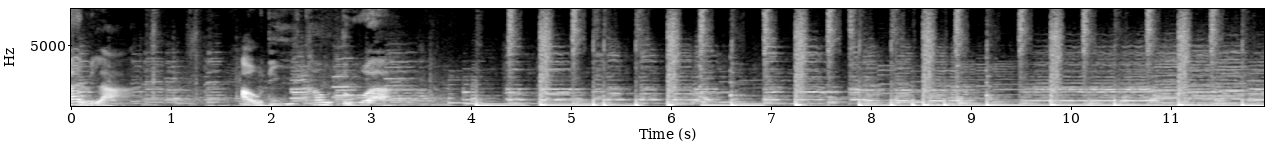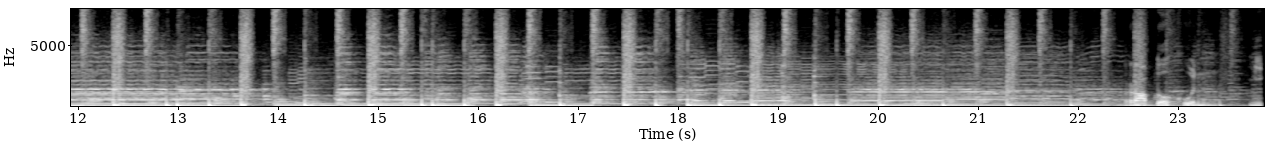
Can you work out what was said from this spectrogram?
ด้เวลา เอาดีเข้าตัว รอบตัวคุณมี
